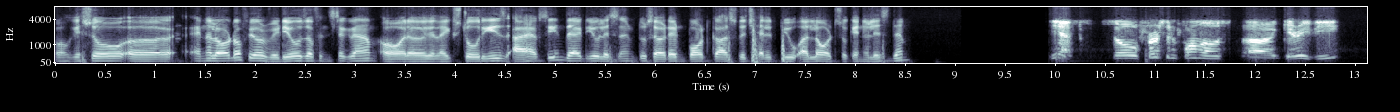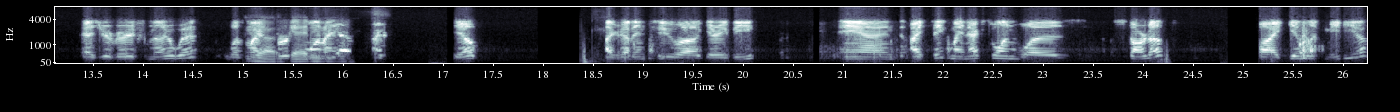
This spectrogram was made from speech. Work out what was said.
Okay, so uh, in a lot of your videos of Instagram or uh, like stories, I have seen that you listen to certain podcasts which help you a lot. So can you list them? Yes. So first and foremost, uh, Gary Vee, as you're very familiar with, was my yeah, first Gary one. I, I, yep. I got into uh, Gary Vee, and I think my next one was Startup by Gimlet Media.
